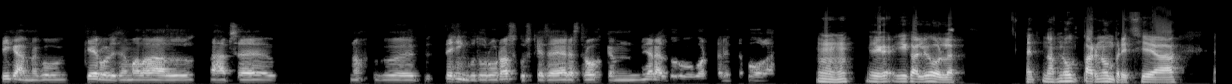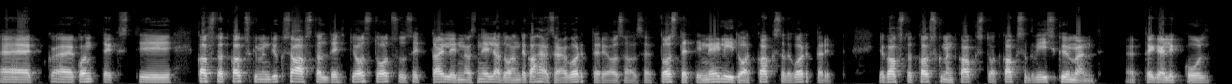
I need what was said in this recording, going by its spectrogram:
pigem nagu keerulisemal ajal läheb see noh, tehinguturu raskuskese järjest rohkem järelturu korterite poole mm. -hmm. igal juhul, et noh, paar numbrit siia eh, konteksti. kaks tuhat kakskümmend üks aastal tehti ostuotsuseid Tallinnas nelja tuhande kahesaja korteri osas, et osteti neli tuhat kakssada korterit ja kaks tuhat kakskümmend kaks tuhat kakssada viiskümmend, et tegelikult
